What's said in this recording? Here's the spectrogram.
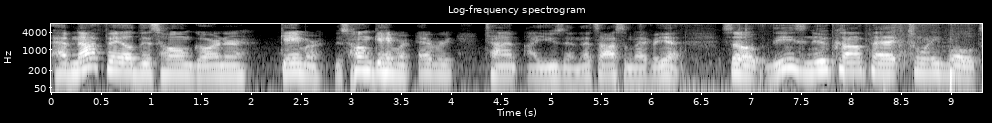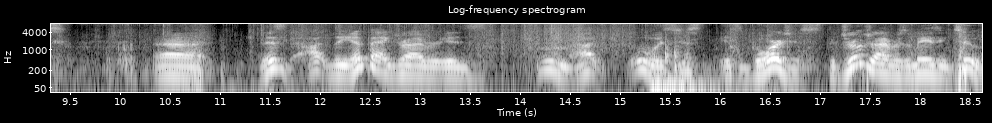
have not failed this home garner gamer, this home gamer every time I use them. That's awesome, Freight. Yeah. So these new compact 20 volts. Uh, this uh, the impact driver is, mm, I, ooh, it's just it's gorgeous. The drill driver is amazing too.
